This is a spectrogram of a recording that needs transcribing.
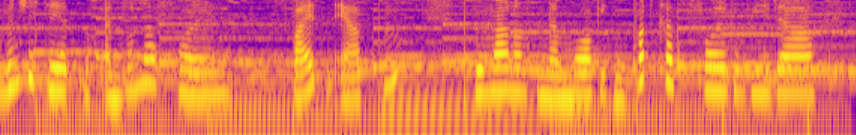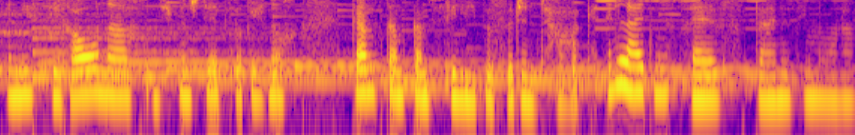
wünsche ich dir jetzt noch einen wundervollen zweiten ersten. Wir hören uns in der morgigen Podcast-Folge wieder. Genieß die Rauhnacht und ich wünsche dir jetzt wirklich noch ganz, ganz, ganz viel Liebe für den Tag. Enlighten yourself, deine Simone.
